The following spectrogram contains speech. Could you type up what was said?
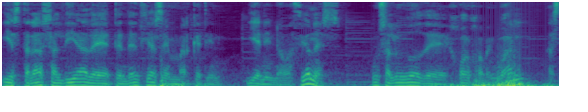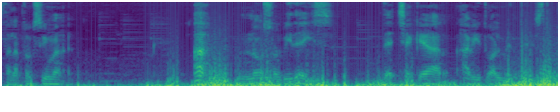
y estarás al día de tendencias en marketing y en innovaciones. Un saludo de Juan Jovengual. Hasta la próxima. Ah, no os olvidéis de chequear habitualmente esto.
